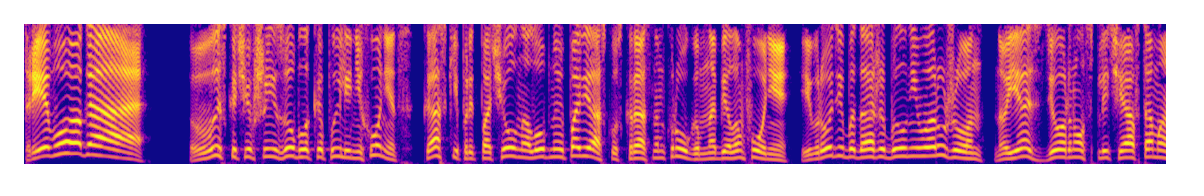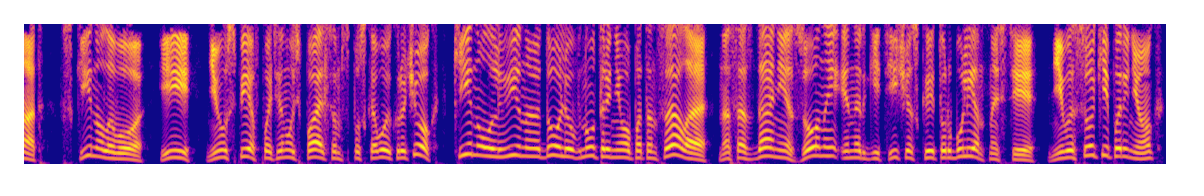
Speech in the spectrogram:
Тревога! Выскочивший из облака пыли нехонец, Каски предпочел налобную повязку с красным кругом на белом фоне и вроде бы даже был не вооружен, но я сдернул с плеча автомат, вскинул его и, не успев потянуть пальцем спусковой крючок, кинул львиную долю внутреннего потенциала на создание зоны энергетической турбулентности. Невысокий паренек,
